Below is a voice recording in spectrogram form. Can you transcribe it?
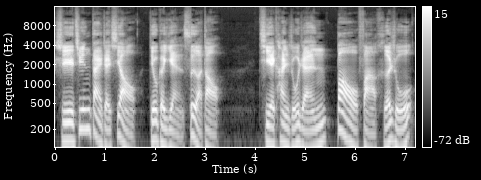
使君带着笑。丢个眼色，道：“且看如人报法何如？”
